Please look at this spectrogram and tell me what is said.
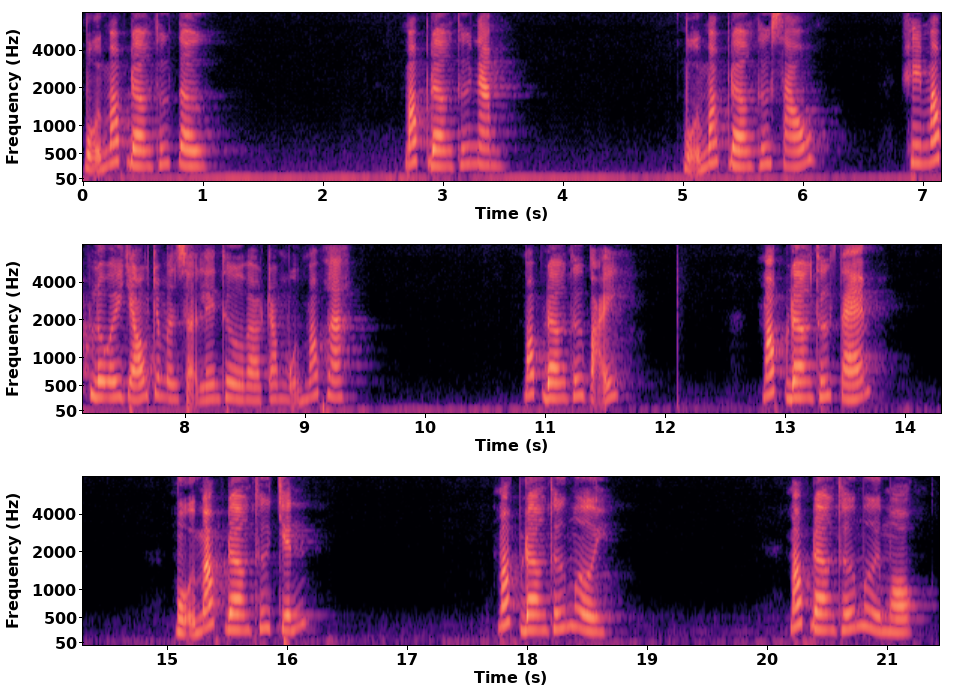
Mũi móc đơn thứ tư. Móc đơn thứ năm. Mũi móc đơn thứ sáu. Khi móc, lưu ý giấu cho mình sợi len thừa vào trong mũi móc ha móc đơn thứ bảy. Móc đơn thứ 8 mũi móc đơn thứ 9 móc đơn thứ 10 móc đơn thứ 11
